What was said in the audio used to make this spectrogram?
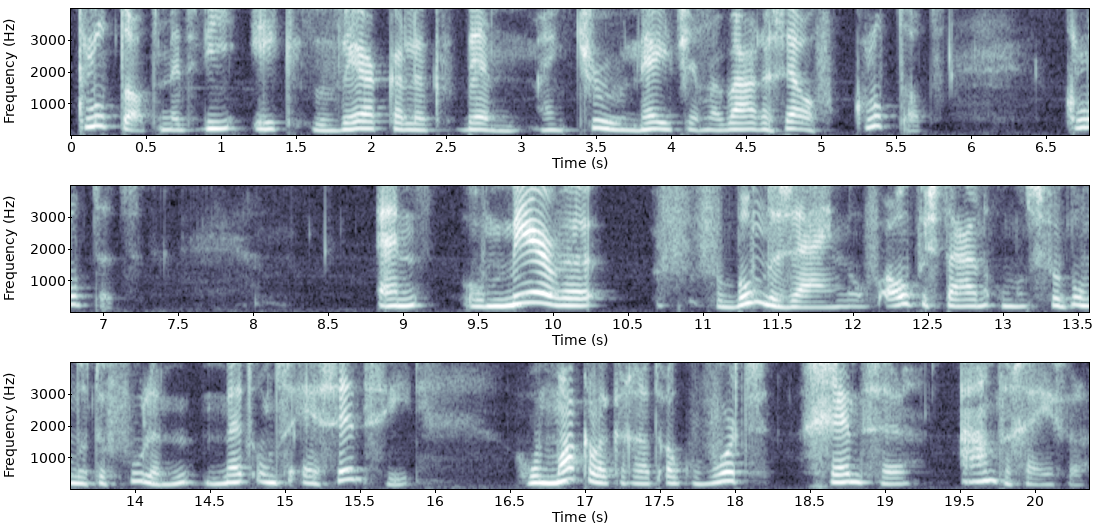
klopt dat met wie ik werkelijk ben? Mijn true nature, mijn ware zelf. Klopt dat? klopt het? En hoe meer we verbonden zijn of openstaan om ons verbonden te voelen met onze essentie, hoe makkelijker het ook wordt grenzen aan te geven,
